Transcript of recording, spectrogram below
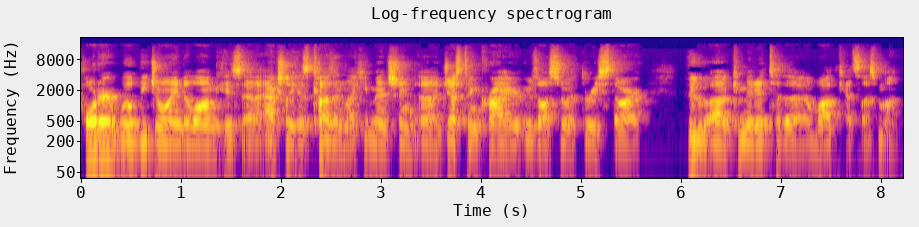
Porter will be joined along his uh, actually his cousin, like you mentioned, uh, Justin Cryer, who's also a three star, who uh, committed to the Wildcats last month.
